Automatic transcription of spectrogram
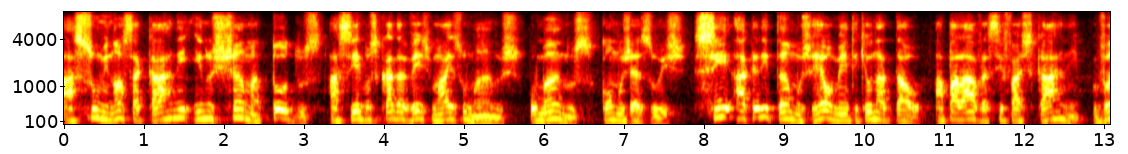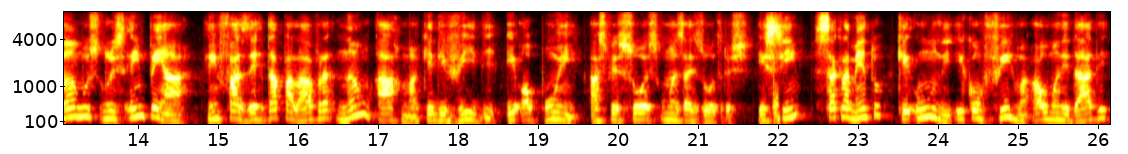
assume nossa carne e nos chama todos a sermos cada vez mais humanos, humanos como Jesus. Se acreditamos realmente que o Natal, a palavra se faz carne, vamos nos empenhar em fazer da palavra não arma que divide e opõe as pessoas umas às outras, e sim sacramento que une e confirma a humanidade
